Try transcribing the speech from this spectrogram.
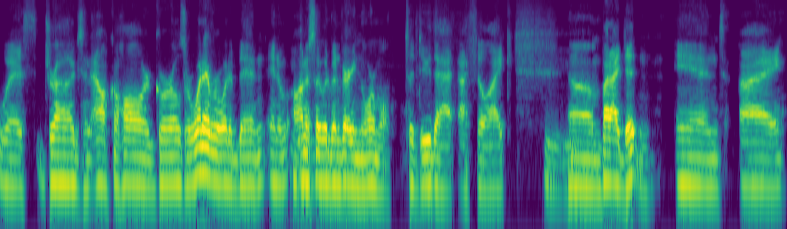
with drugs and alcohol or girls or whatever would have been. And mm-hmm. honestly, would have been very normal to do that, I feel like. Mm-hmm. Um, but I didn't. And I,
